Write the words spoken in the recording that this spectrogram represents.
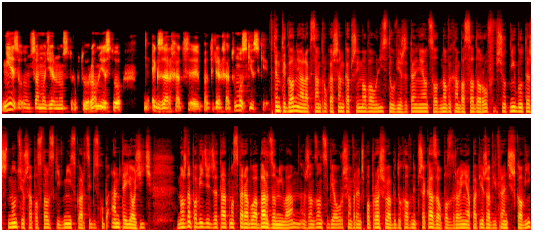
nie jest on samodzielną strukturą, jest to egzarchat y, patriarchatu moskiewskiego. W tym tygodniu Aleksandr Łukaszenka przyjmował listy uwierzytelniające od nowych ambasadorów. Wśród nich był też nuncjusz apostolski w Mińsku, arcybiskup Ante Jozić. Można powiedzieć, że ta atmosfera była bardzo miła. Rządzący Białorusią wręcz poprosił, aby duchowny przekazał pozdrowienia papieżowi Franciszkowi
